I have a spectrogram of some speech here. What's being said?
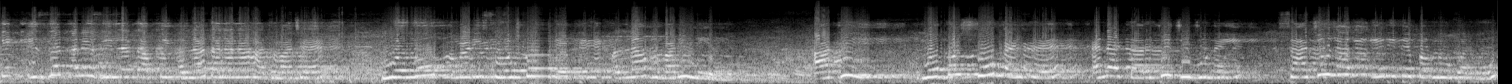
કે ઇજ્જત અને જિલ્લત આપણી અલ્લાહ તાલાના હાથમાં છે લોકો હમારી સોચ को देखते हैं અલ્લાહ હમારી નિયત આથી લોકો શું કહેશે એના ડરથી જીવવું નહીં સાચું લાગે એ રીતે પગલું ભરવું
